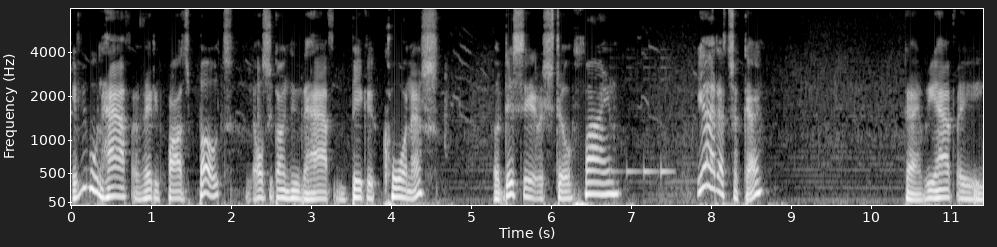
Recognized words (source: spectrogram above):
If you would have a very fast boat, you're also going to have bigger corners so this here is still fine. Yeah, that's okay. Okay, we have a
